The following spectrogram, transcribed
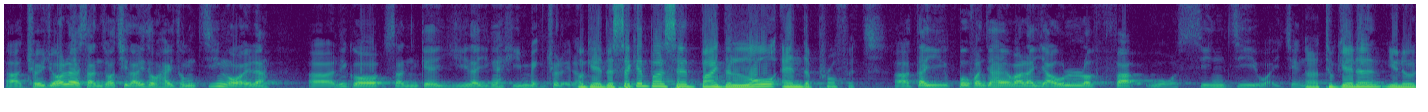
啊，除咗咧神所設立呢套系統之外咧，啊呢、個神嘅義咧已經顯明出嚟啦。Okay, the second part said by the law and the prophets. 啊，第二部分就係話啦，有律法和先知為證。Uh, together, you know,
